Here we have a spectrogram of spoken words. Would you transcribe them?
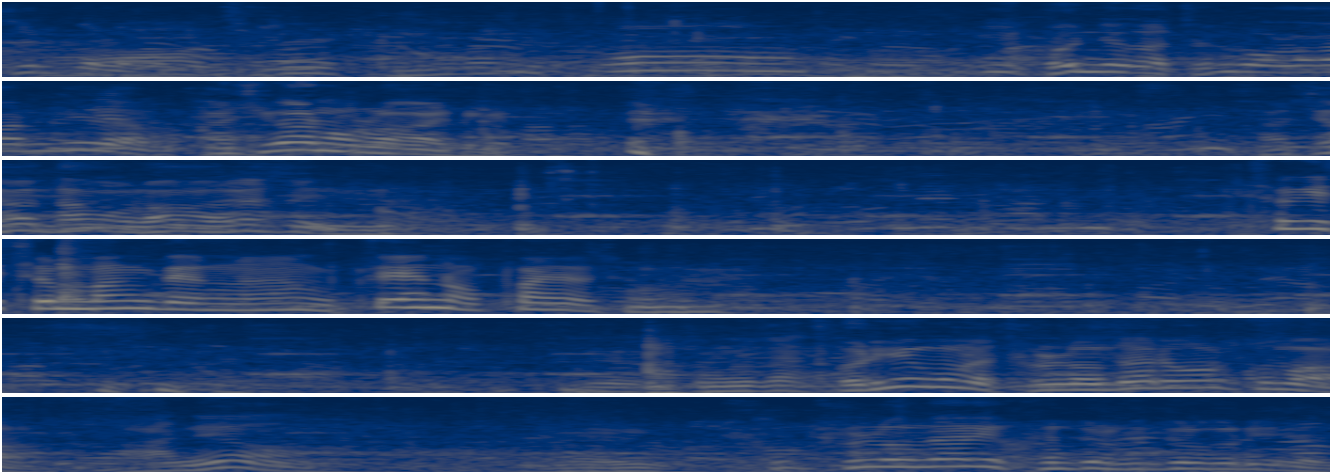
저렇게 올라가. 저렇게 어, 이 건너가 저기로 올라가는 게 한 시간 올라가야 되겠다. 한 시간 타고 올라가겠어, 이. 저기 전망대는 꽤 높아요, 정말. 버리는 거면 출렁다리 옳구만. 아니요. 출렁다리 흔들흔들거리죠.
